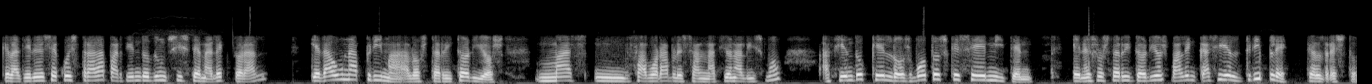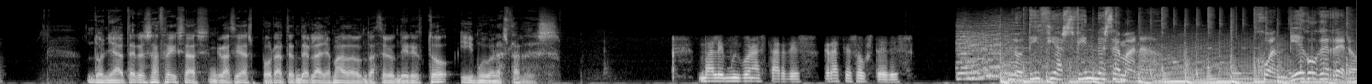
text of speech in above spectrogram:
que la tienen secuestrada partiendo de un sistema electoral que da una prima a los territorios más mm, favorables al nacionalismo, haciendo que los votos que se emiten en esos territorios valen casi el triple que el resto. Doña Teresa Freixas, gracias por atender la llamada donde hacer en directo y muy buenas tardes. Vale, muy buenas tardes. Gracias a ustedes. Noticias fin de semana. Juan Diego Guerrero.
